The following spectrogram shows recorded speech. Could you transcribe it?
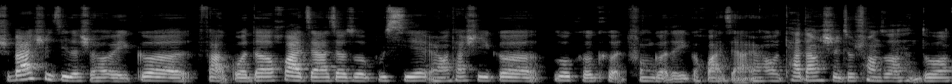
十八世纪的时候，有一个法国的画家叫做布歇，然后他是一个洛可可风格的一个画家，然后他当时就创作了很多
